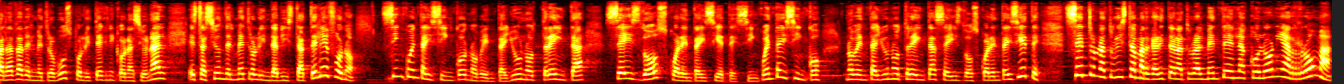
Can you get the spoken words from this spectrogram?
parada del Metrobús Politécnico Nacional, estación del Metro Lindavista, teléfono 55 91 30 62 47, 55 91 30 62 47. Centro Naturista Margarita Naturalmente en la colonia Roma,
